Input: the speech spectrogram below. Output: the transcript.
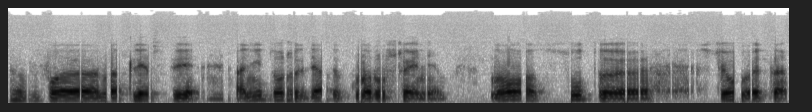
в наследстве, они тоже взяты с нарушением. Но суд э, счел это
